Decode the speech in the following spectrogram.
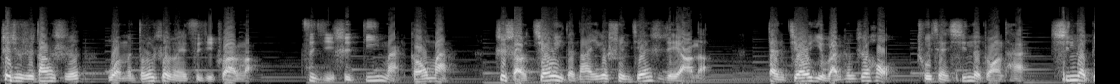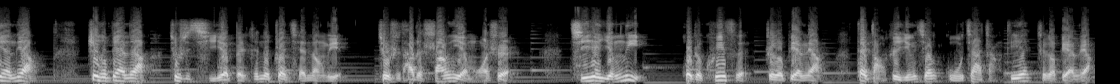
这就是当时。我们都认为自己赚了，自己是低买高卖，至少交易的那一个瞬间是这样的。但交易完成之后，出现新的状态、新的变量，这个变量就是企业本身的赚钱能力，就是它的商业模式。企业盈利或者亏损这个变量，再导致影响股价涨跌这个变量。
